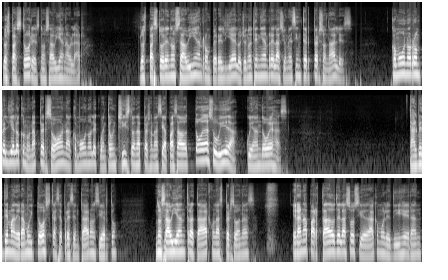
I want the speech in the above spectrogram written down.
Los pastores no sabían hablar. Los pastores no sabían romper el hielo, ellos no tenían relaciones interpersonales. Cómo uno rompe el hielo con una persona, cómo uno le cuenta un chiste a una persona si ha pasado toda su vida cuidando ovejas. Tal vez de manera muy tosca se presentaron, ¿cierto? No sabían tratar con las personas. Eran apartados de la sociedad, como les dije, eran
